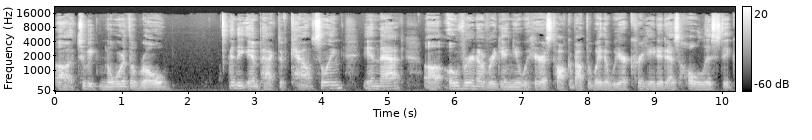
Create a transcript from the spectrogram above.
uh, to ignore the role and the impact of counseling in that. Uh, over and over again, you will hear us talk about the way that we are created as holistic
